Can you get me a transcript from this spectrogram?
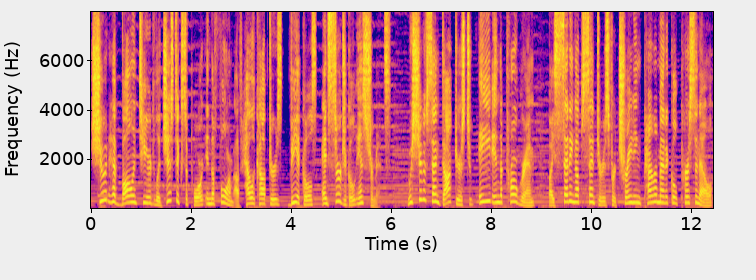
should have volunteered logistic support in the form of helicopters, vehicles, and surgical instruments. We should have sent doctors to aid in the program by setting up centers for training paramedical personnel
